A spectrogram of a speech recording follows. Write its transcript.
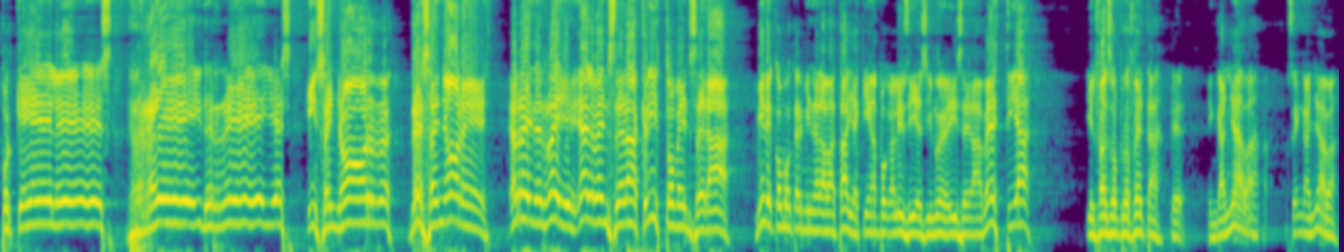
porque Él es Rey de Reyes y Señor de Señores. El Rey de Reyes, Él vencerá, Cristo vencerá. Mire cómo termina la batalla aquí en Apocalipsis 19. Dice la bestia y el falso profeta que engañaba, se engañaba.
